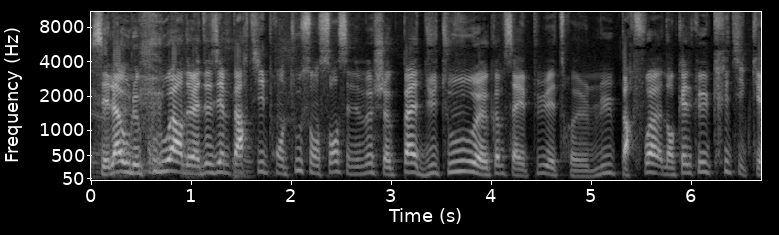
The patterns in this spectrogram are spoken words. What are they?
C'est là où le couloir de la deuxième partie prend tout son sens et ne me choque pas du tout, euh, comme ça avait pu être lu parfois dans quelques critiques.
